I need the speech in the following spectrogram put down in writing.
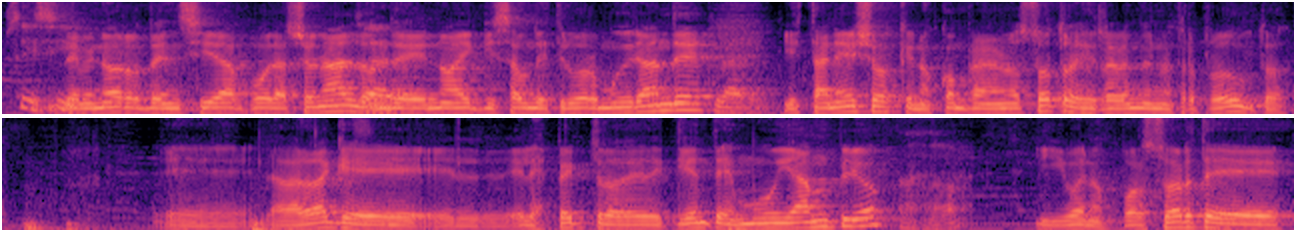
Sí, sí. de menor densidad poblacional, Claro. donde no hay quizá un distribuidor muy grande, Claro. y están ellos que nos compran a nosotros y revenden nuestros productos. Eh, la verdad que el, el espectro de, de clientes es muy amplio Ajá. y bueno, por suerte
